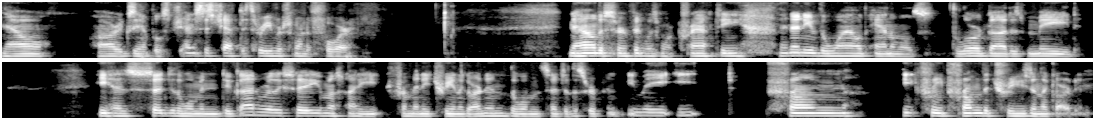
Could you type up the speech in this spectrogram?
now our examples Genesis chapter 3, verse 1 to 4. Now the serpent was more crafty than any of the wild animals the Lord God has made. He has said to the woman, Did God really say you must not eat from any tree in the garden? The woman said to the serpent, We may eat from eat fruit from the trees in the garden.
